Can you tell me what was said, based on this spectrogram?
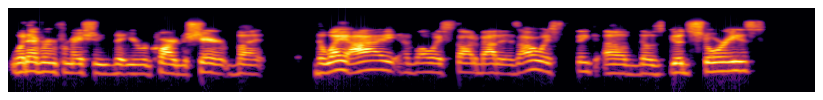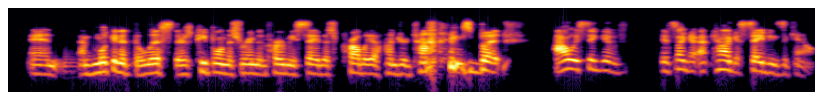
whatever information that you're required to share. But the way I have always thought about it is I always think of those good stories. And I'm looking at the list. There's people in this room that have heard me say this probably a hundred times, but I always think of it's like a, kind of like a savings account.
